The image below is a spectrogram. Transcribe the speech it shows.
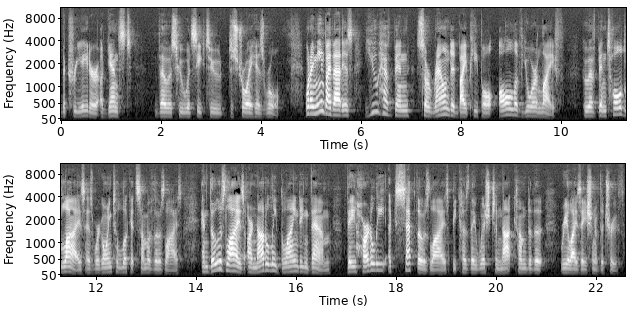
the Creator against those who would seek to destroy his rule. What I mean by that is you have been surrounded by people all of your life who have been told lies, as we're going to look at some of those lies. And those lies are not only blinding them, they heartily accept those lies because they wish to not come to the realization of the truth.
